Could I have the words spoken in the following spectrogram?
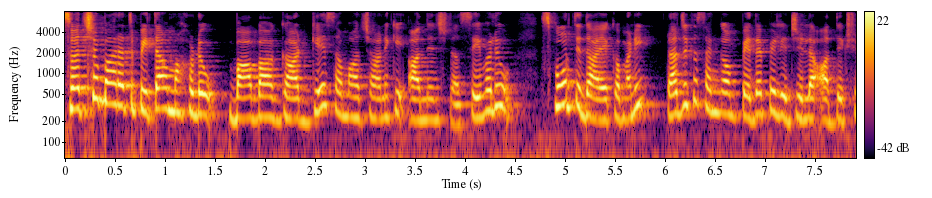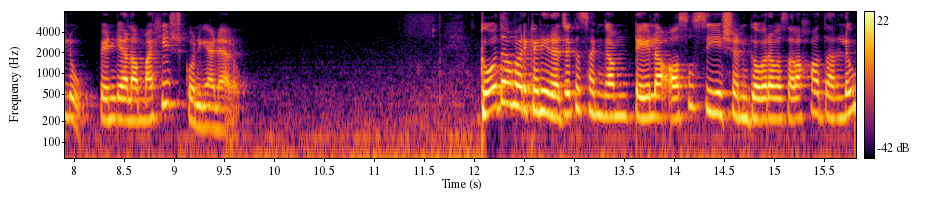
స్వచ్ఛ భారత్ పితామహుడు బాబా గాడ్గే సమాజానికి అందించిన సేవలు స్ఫూర్తిదాయకమని రజక సంఘం పెద్దపల్లి జిల్లా అధ్యక్షులు పెండ్యాల మహేష్ కొనియాడారు. గోదావరికని రజక సంఘం టేలా అసోసియేషన్ గౌరవ సలహాదారులు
